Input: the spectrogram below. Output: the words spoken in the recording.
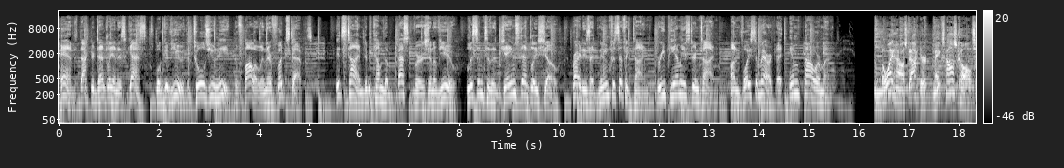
And Dr. Dentley and his guests will give you the tools you need to follow in their footsteps. It's time to become the best version of you. Listen to The James Dentley Show, Fridays at noon Pacific Time, 3 p.m. Eastern Time on Voice America Empowerment. The White House doctor makes house calls.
